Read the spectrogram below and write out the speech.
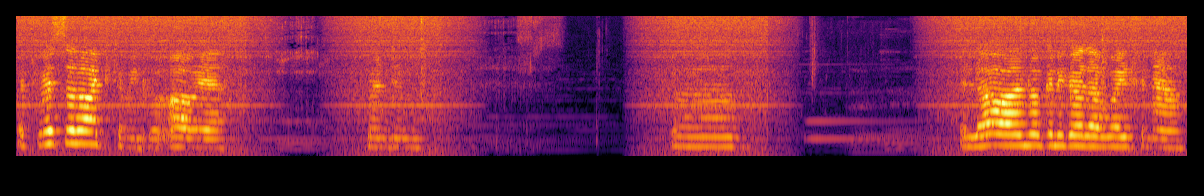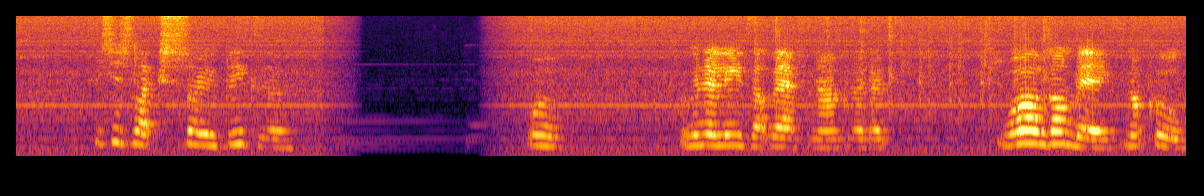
But where's the light coming from? Oh yeah. Random. Um. Hello, I'm not gonna go that way for now. This is like so big though. Whoa. I'm gonna leave that there for now because I don't. Whoa, zombie! Not cool.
